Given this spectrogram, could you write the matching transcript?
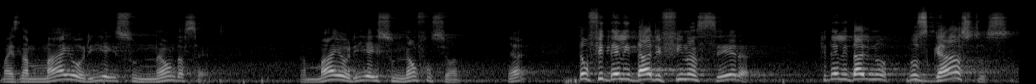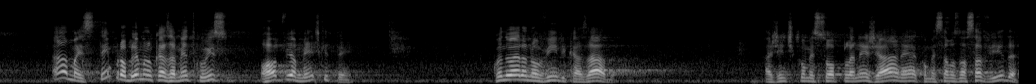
mas na maioria isso não dá certo. Na maioria isso não funciona. né? Então, fidelidade financeira, fidelidade no- nos gastos. Ah, mas tem problema no casamento com isso? Obviamente que tem. Quando eu era novinho de casado, a gente começou a planejar, né? Começamos nossa vida.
